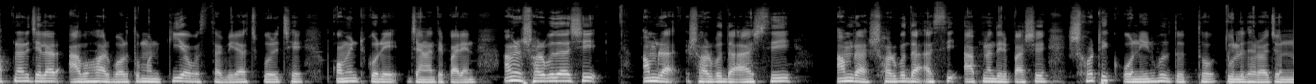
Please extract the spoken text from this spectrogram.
আপনার জেলার আবহাওয়ার বর্তমান কী অবস্থা বিরাজ করেছে কমেন্ট করে জানাতে পারেন। আমরা সর্বদা আসি, আমরা সর্বদা আসি, আমরা সর্বদা আসি আপনাদের পাশে সঠিক ও নির্ভুল তথ্য তুলে ধরার জন্য।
